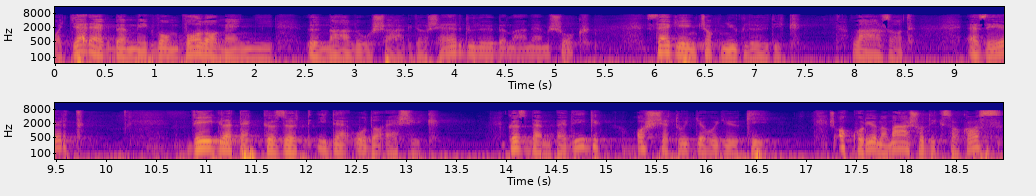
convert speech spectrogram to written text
A gyerekben még van valamennyi önállóság, de a serdülőben már nem sok. Szegény csak nyüglődik, lázad. Ezért végletek között ide-oda esik. Közben pedig azt se tudja, hogy ő ki. És akkor jön a második szakasz,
